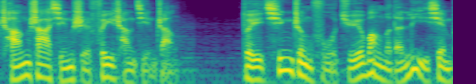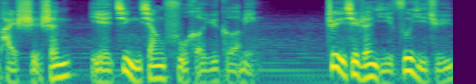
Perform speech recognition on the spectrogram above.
长沙形势非常紧张，对清政府绝望了的立宪派士绅也竞相附和于革命。这些人以资一局。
